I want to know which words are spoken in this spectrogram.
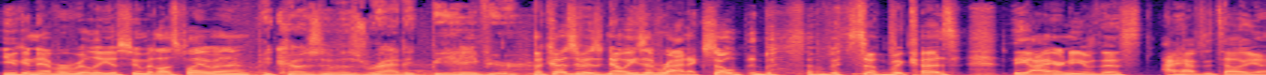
you can never really assume it. Let's play with him. Because of his erratic behavior. Because of his no, he's erratic. So so because the irony of this, I have to tell you,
